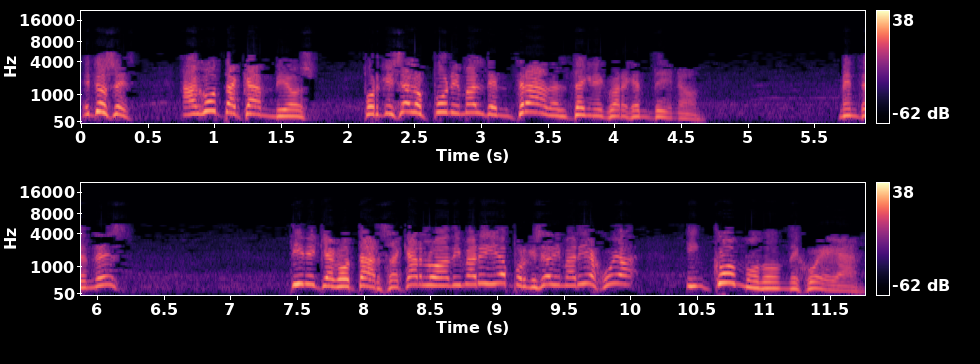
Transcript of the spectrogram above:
Entonces, agota cambios porque ya los pone mal de entrada el técnico argentino. ¿Me entendés? Tiene que agotar, sacarlo a Di María porque ya Di María juega incómodo donde juega.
